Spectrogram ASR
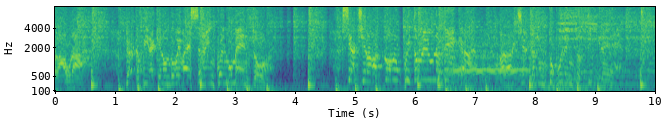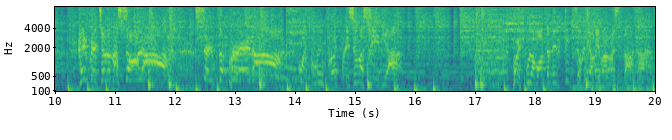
Laura per capire che non doveva essere in quel momento. Si aggirava come un pitone in una teca alla ricerca di un topo da inghiottire. E invece era da sola, senza preda. Qualcuno entrò e prese una sedia. Poi fu la volta del tizio che l'aveva arrestata.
